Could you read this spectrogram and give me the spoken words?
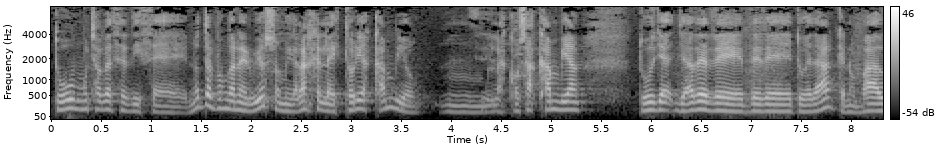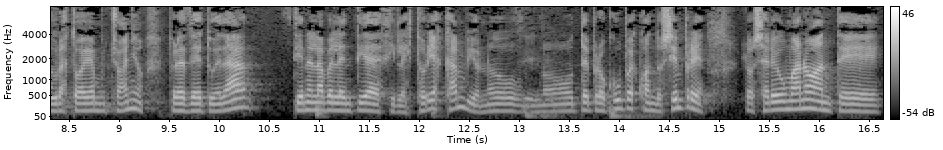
tú muchas veces dices, no te pongas nervioso, Miguel Ángel, las historias cambian, mm, las cosas cambian. Tú ya, desde, tu edad, que nos va a durar todavía muchos años, pero desde tu edad tienes la valentía de decir, la historia es cambio, no, no te preocupes cuando siempre los seres humanos ante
